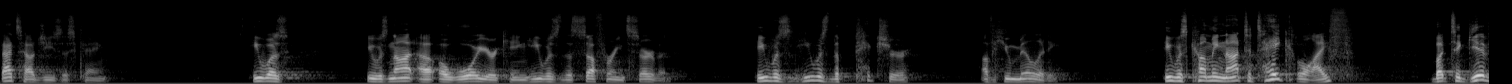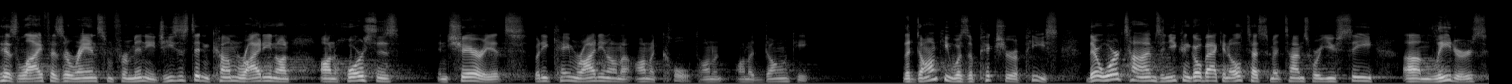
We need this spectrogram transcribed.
that's how Jesus came. He was, he was not a, a warrior king, he was the suffering servant. He was, he was the picture of humility. He was coming not to take life, but to give his life as a ransom for many. Jesus didn't come riding on, on horses and chariots, but he came riding on a, on a colt, on a, on a donkey. The donkey was a picture of peace. There were times, and you can go back in Old Testament times, where you see um, leaders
